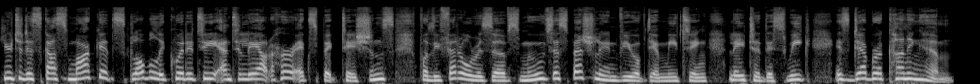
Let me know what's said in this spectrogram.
Here to discuss markets, global liquidity, and to lay out her expectations for the Federal Reserve's moves, especially in view of their meeting later this week, is Deborah Cunningham,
